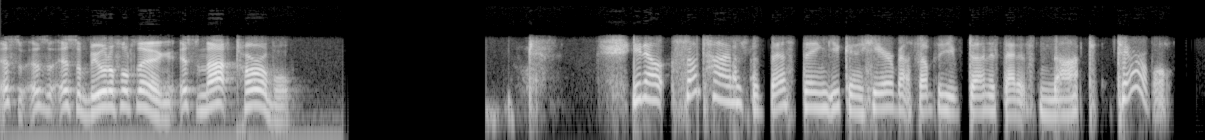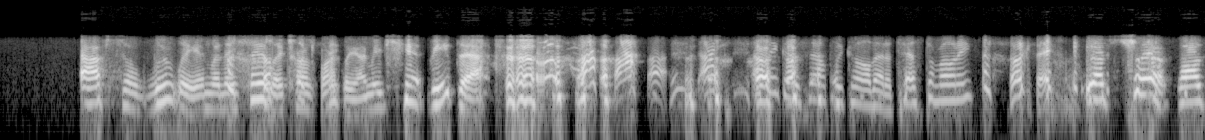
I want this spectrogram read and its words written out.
It's it's it's a beautiful thing. It's not terrible. You know, sometimes the best thing you can hear about something you've done is that it's not terrible. Absolutely. And when they say it like Charles Barkley, I mean, you can't beat that. I, I think in the South we call that a testimony. okay. that's true. That's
